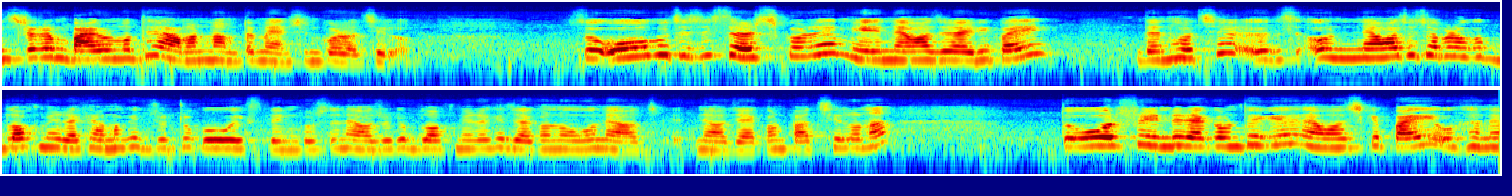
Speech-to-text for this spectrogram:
ইনস্টাগ্রাম বায়োর মধ্যে আমার নামটা মেনশন করা ছিল। সো ও হচ্ছে যে সার্চ করে নেওয়াজের আইডি পাই দেন হচ্ছে, ও, নেওয়াজ হচ্ছে আবার ওকে ব্লক মেরে রাখে। আমাকে যেটুকু ও এক্সপ্লেন করছে নেওয়াজ ওকে ব্লক মেরে রাখে, যার কারণে ও নেওয়াজ অ্যাকাউন্ট পাচ্ছিল না। তো ওর ফ্রেন্ডের অ্যাকাউন্ট থেকে নেওয়াজকে পাই। ওখানে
